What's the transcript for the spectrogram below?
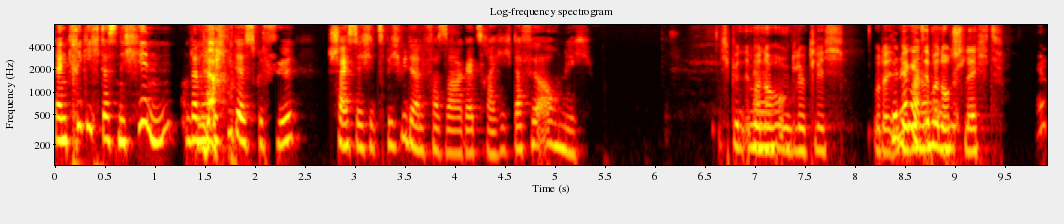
Dann kriege ich das nicht hin und dann ja. habe ich wieder das Gefühl, scheiße, jetzt bin ich wieder ein Versager, jetzt reiche ich dafür auch nicht. Ich bin immer ähm, noch unglücklich. Oder mir geht es immer noch schlecht. Ja.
